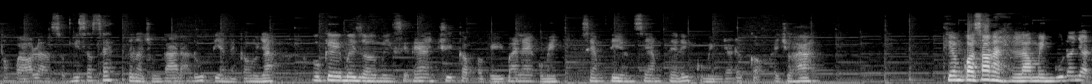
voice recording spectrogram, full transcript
thông báo là submit success tức là chúng ta đã rút tiền thành công rồi nhá ok bây giờ mình sẽ tiến hành truy cập vào ví Binance của mình xem tiền xem TX của mình đã được cộng hay chưa ha thì em quan sát này là mình cũng đã nhận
